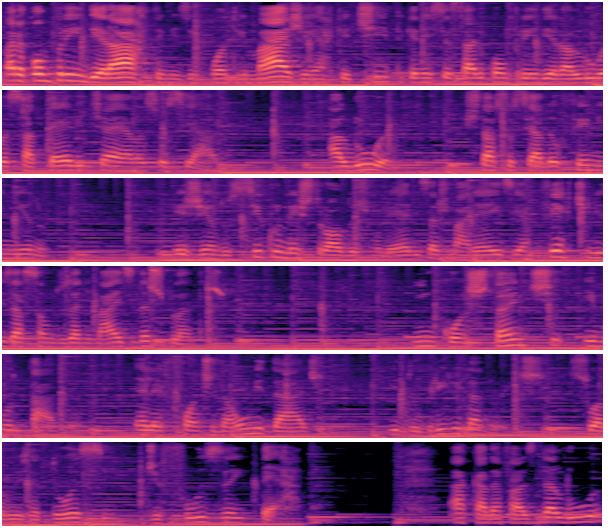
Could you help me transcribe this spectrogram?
Para compreender Ártemis enquanto imagem arquetípica, é necessário compreender a lua satélite a ela associada. A lua está associada ao feminino, regendo o ciclo menstrual das mulheres, as marés e a fertilização dos animais e das plantas. Inconstante e mutável, ela é fonte da umidade e do brilho da noite. Sua luz é doce, difusa e terna. A cada fase da lua,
